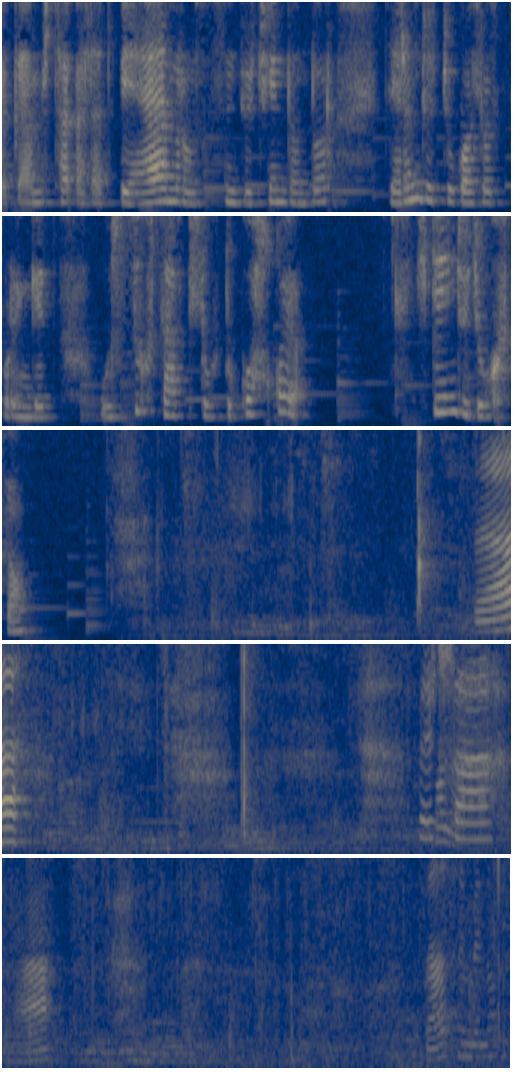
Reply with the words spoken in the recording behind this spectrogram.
яг амар цаг алаад би амар өссөн жүжигийн дундуур зарим жүжиг бол бүр ингээд өсөх завдал өгдөггүй байхгүй юу? Гэтэ энэ жүжиг өгсөн. За. Баярлаа. За сайн байна уу?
